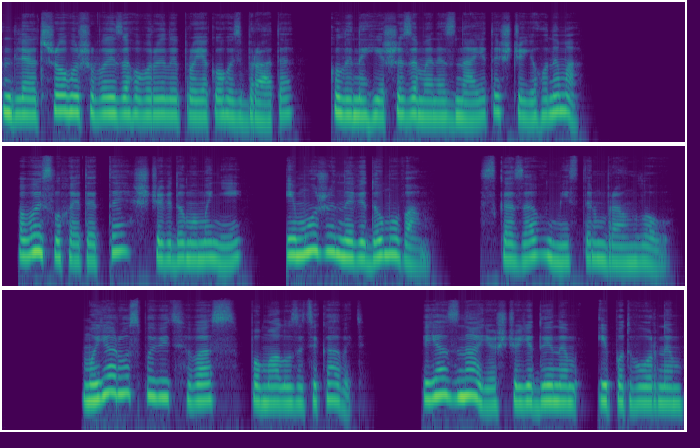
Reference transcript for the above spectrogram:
Для чого ж ви заговорили про якогось брата, коли не гірше за мене знаєте, що його нема? Вислухайте те, що відомо мені, і, може, невідомо вам, сказав містер Браунлоу. Моя розповідь вас помалу зацікавить. Я знаю, що єдиним і потворним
